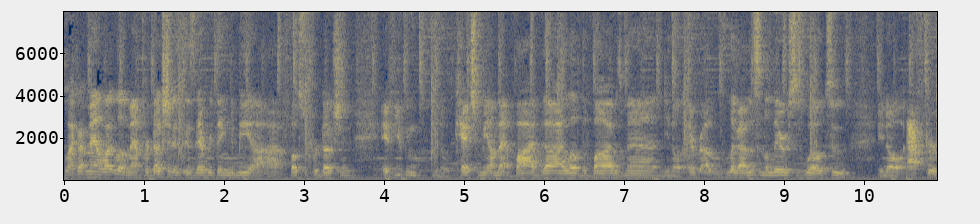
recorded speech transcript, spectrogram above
like I man, like look, man, production is, is everything to me. I, I fucks with production. If you can, you know, catch me, I'm that vibe guy. I love the vibes, man. You know, every, I, look, I listen to lyrics as well too. You know, after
